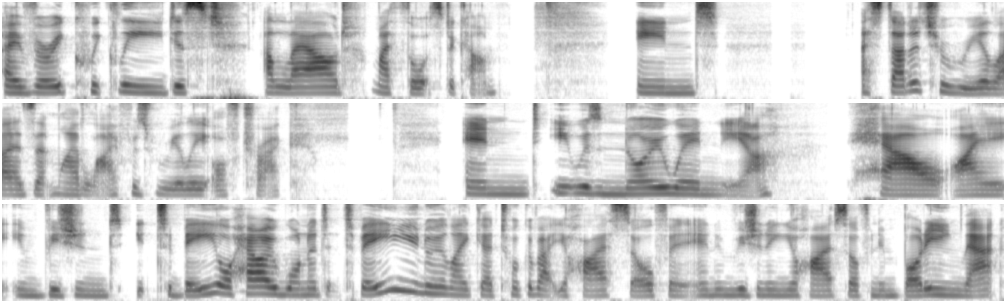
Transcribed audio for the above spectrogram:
I very quickly just allowed my thoughts to come, and I started to realize that my life was really off track and it was nowhere near how I envisioned it to be or how I wanted it to be. You know, like I talk about your higher self and, and envisioning your higher self and embodying that.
